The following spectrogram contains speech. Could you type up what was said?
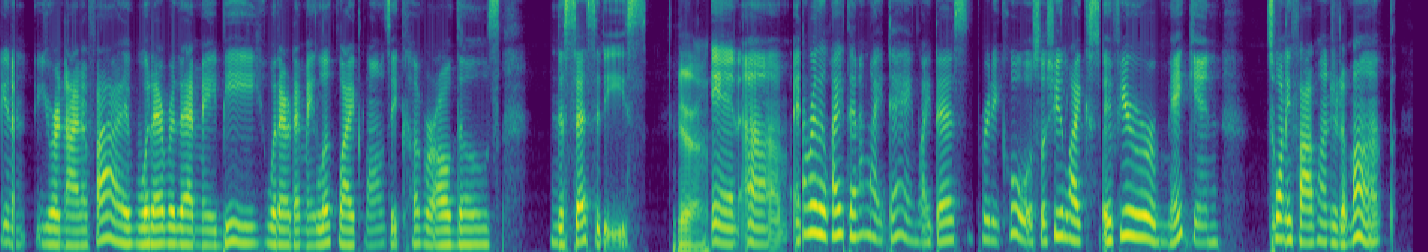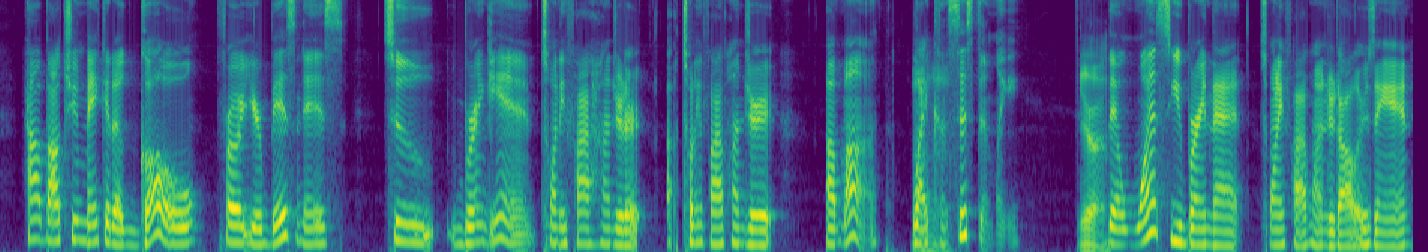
you know, you're nine to five, whatever that may be, whatever that may look like, long as it cover all those necessities. Yeah. And um, and I really like that. I'm like, dang, like that's pretty cool. So she likes if you're making twenty five hundred a month, how about you make it a goal for your business to bring in twenty five hundred or uh, twenty five hundred a month, like mm-hmm. consistently Yeah. then once you bring that twenty five hundred dollars in,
